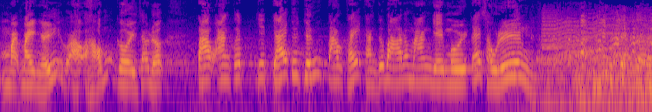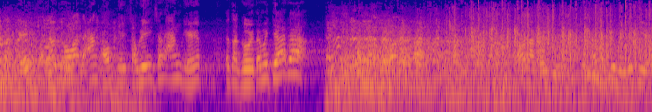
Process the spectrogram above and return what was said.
mày mày nghĩ hỏng cười sao được. Tao ăn tới cái trái thứ chín, tao thấy thằng thứ ba nó mang về 10 trái sầu riêng. Nghĩ tao nho, tao ăn còn kịp, sầu riêng, sao nó ăn kịp? Tao cười, tao mới chết á. đó là câu chuyện. Cảm ơn quý vị rất nhiều.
